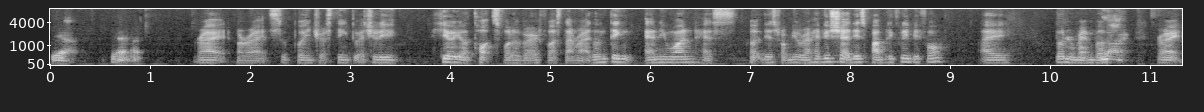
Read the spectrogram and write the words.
yeah, yeah, man. Right, all right. Super interesting to actually hear your thoughts for the very first time, right? I don't think anyone has heard this from you, right? Have you shared this publicly before? I don't remember. No, Right.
